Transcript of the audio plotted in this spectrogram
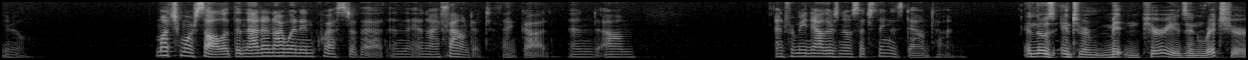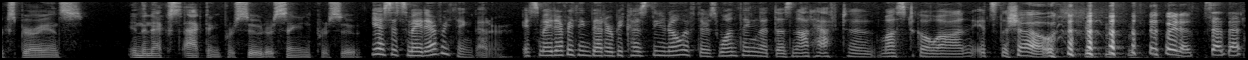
you know, much more solid than that. And I went in quest of that, and, and I found it, thank God. And, um, and for me now, there's no such thing as downtime. And those intermittent periods enrich your experience in the next acting pursuit or singing pursuit. Yes, it's made everything better. It's made everything better because, you know, if there's one thing that does not have to, must go on, it's the show. Wait, I said that.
